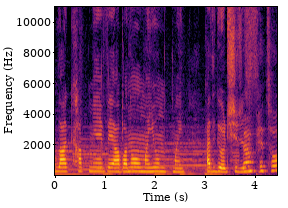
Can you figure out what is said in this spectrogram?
like atmayı ve abone olmayı unutmayın. Hadi görüşürüz. Ben petal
